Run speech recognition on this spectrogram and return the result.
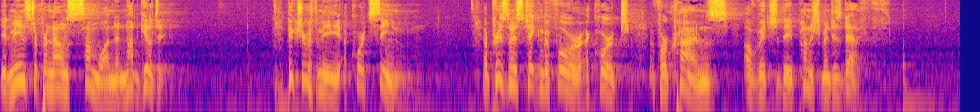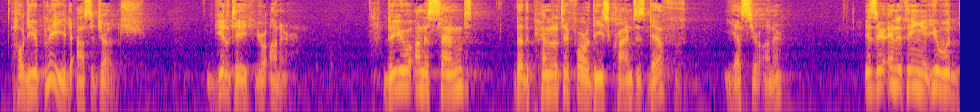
It means to pronounce someone not guilty. Picture with me a court scene. A prisoner is taken before a court for crimes of which the punishment is death. How do you plead? asked the judge. Guilty, Your Honor. Do you understand that the penalty for these crimes is death? Yes, Your Honor. Is there anything you would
